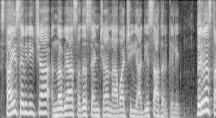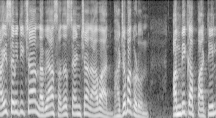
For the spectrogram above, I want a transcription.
स्थायी समितीच्या नव्या सदस्यांच्या नावाची यादी सादर केली. दरम्यान स्थायी समितीच्या नव्या सदस्यांच्या नावात भाजपाकडून अंबिका पाटील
